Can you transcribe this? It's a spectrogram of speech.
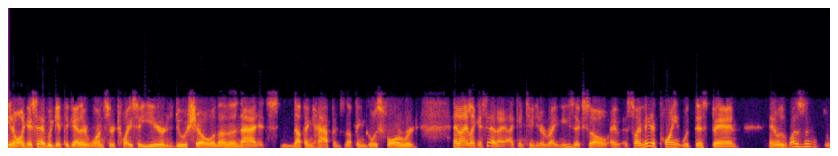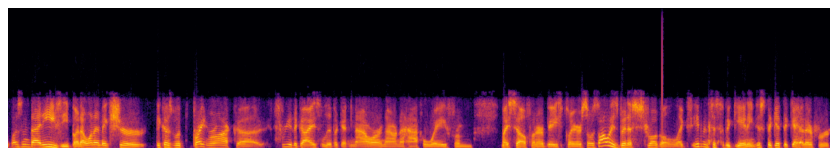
you know, like I said, we get together once or twice a year to do a show. And other than that, it's nothing happens, nothing goes forward. And I, like I said, I, I continue to write music. So, so I made a point with this band and it wasn't wasn't that easy. But I want to make sure because with Brighton Rock, uh, three of the guys live like an hour, an hour and a half away from myself and our bass player. So it's always been a struggle, like even since the beginning, just to get together for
